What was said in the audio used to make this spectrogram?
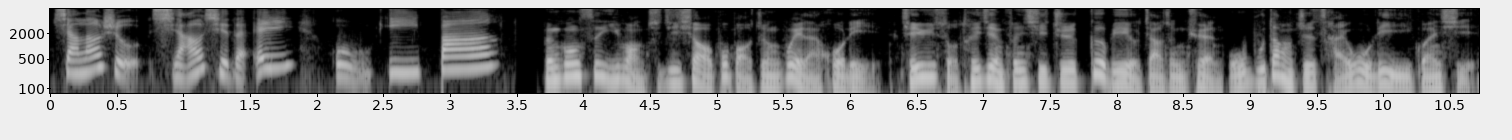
小老鼠小写的 A 五一八。本公司以往之绩效不保证未来获利，且与所推荐分析之个别有价证券无不当之财务利益关系。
